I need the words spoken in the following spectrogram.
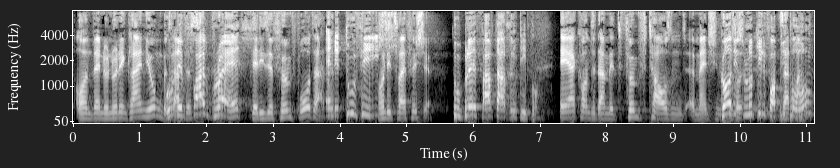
Und wenn du nur den kleinen Jungen the betrachtest, five breads der diese fünf Brote the fish und die zwei Fische, to bless 5,000 people. er konnte damit 5000 Menschen God is looking for people machen.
